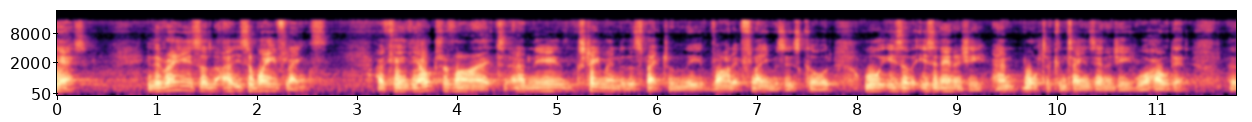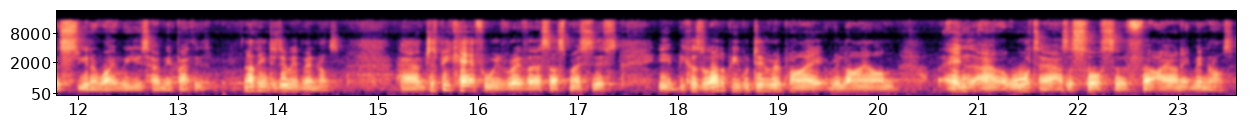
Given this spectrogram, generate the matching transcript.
Yes. The ray is a, is a wavelength. Okay, the ultraviolet and the extreme end of the spectrum, the violet flame as it's called, will, is, a, is an energy, and water contains energy, will hold it. That's you know why we use homeopathic. Nothing to do with minerals. Um, just be careful with reverse osmosis, because a lot of people do reply, rely on en- uh, water as a source of uh, ionic minerals,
